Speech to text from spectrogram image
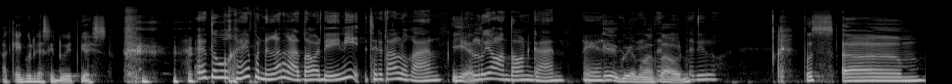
akhirnya gue dikasih duit guys. Eh tunggu kayaknya pendengar nggak tahu deh ini cerita lu kan? Iya. Lu yang ulang tahun kan? Iya, gue yang ulang Tadi-. Tadi lu. Terus em,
